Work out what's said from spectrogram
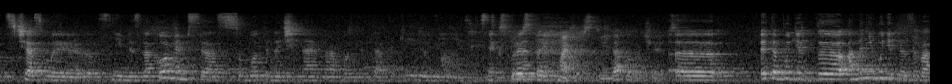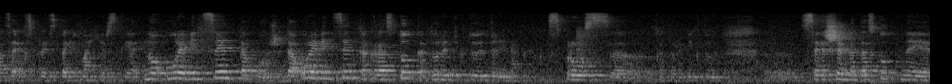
Вот сейчас мы э, с ними знакомимся, с субботы начинаем работать. Да, такие люди есть. Экспресс парикмахерский, да, получается? Э, Это будет, э, она не будет называться экспресс-парикмахерская, но уровень цен такой же. Да, уровень цен как раз тот, который диктует рынок, спрос, который диктует. Совершенно доступные,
